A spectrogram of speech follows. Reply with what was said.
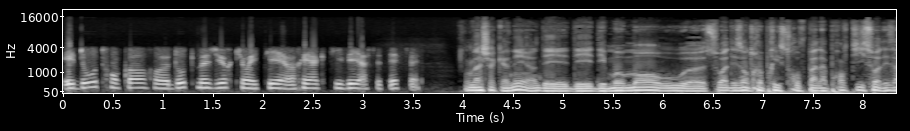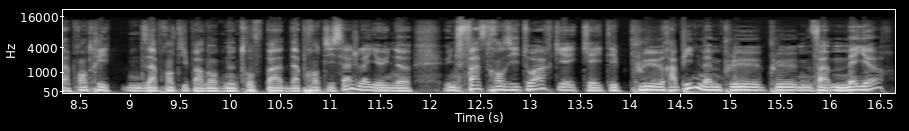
et d'autres encore d'autres mesures qui ont été réactivées à cet effet. On a chaque année hein, des, des, moments où euh, soit des entreprises trouvent pas d'apprentis, soit des apprentis, des apprentis pardon, ne trouvent pas d'apprentissage. Là, il y a une, une phase transitoire qui a, qui a été plus rapide, même plus, plus, enfin meilleure.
